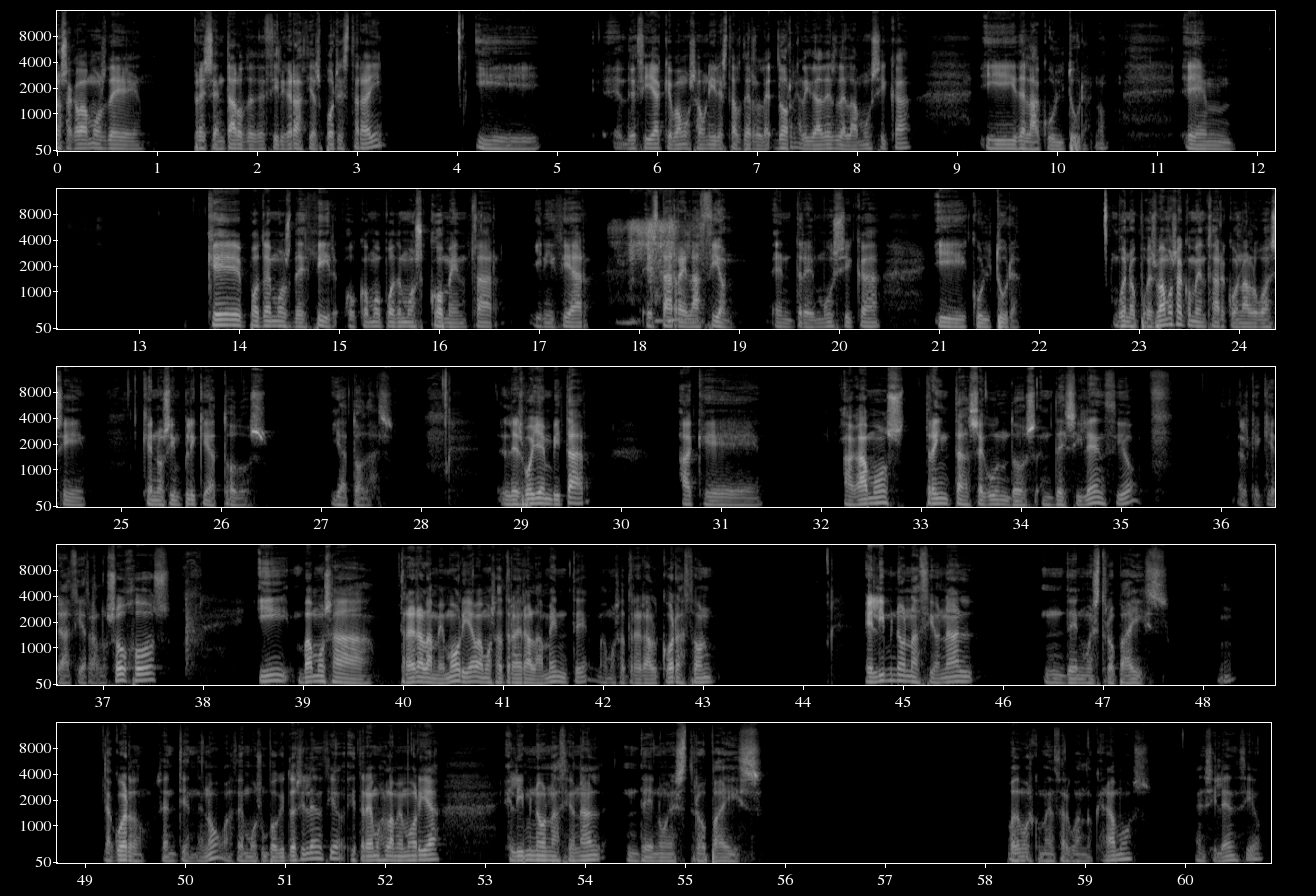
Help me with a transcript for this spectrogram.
Nos acabamos de presentar o de decir gracias por estar ahí y eh, decía que vamos a unir estas dos realidades de la música y de la cultura. Em, ¿Qué podemos decir o cómo podemos comenzar, iniciar esta relación entre música y cultura? Bueno, pues vamos a comenzar con algo así que nos implique a todos y a todas. Les voy a invitar a que hagamos 30 segundos de silencio. El que quiera cierra los ojos y vamos a traer a la memoria, vamos a traer a la mente, vamos a traer al corazón el himno nacional de nuestro país. ¿De acuerdo? Se entiende, ¿no? Hacemos un poquito de silencio y traemos a la memoria el himno nacional de nuestro país. Podemos comenzar cuando queramos, en silencio.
